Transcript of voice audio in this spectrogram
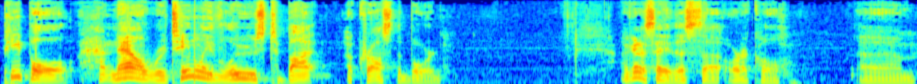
people now routinely lose to bot across the board. I gotta say, this uh, article um,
